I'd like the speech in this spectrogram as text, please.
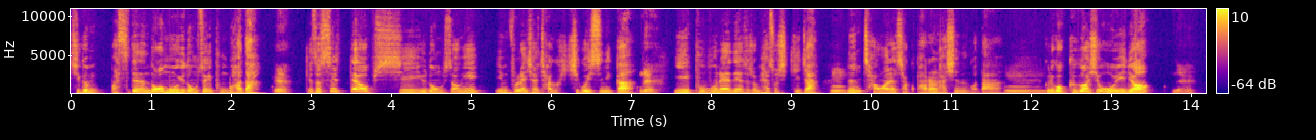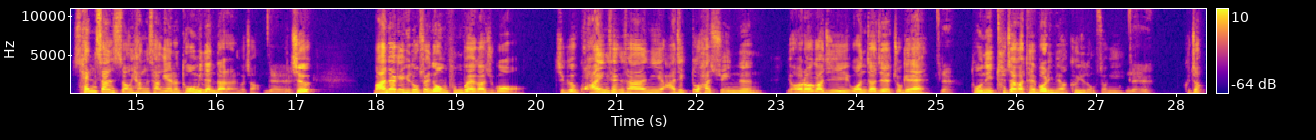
지금 봤을 때는 너무 유동성이 풍부하다. 예, 그래서 쓸데없이 유동성이 인플레이션을 자극시키고 있으니까 네, 이 부분에 대해서 좀 해소시키자는 음, 차원에서 자꾸 발언을 하시는 거다. 음, 그리고 그것이 오히려 네, 생산성 향상에는 도움이 된다라는 거죠. 네, 즉 만약에 유동성이 너무 풍부해가지고 지금 과잉 생산이 아직도 할 수 있는 여러 가지 원자재 쪽에 네. 돈이 투자가 돼버리면 그 유동성이 네, 그죠?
